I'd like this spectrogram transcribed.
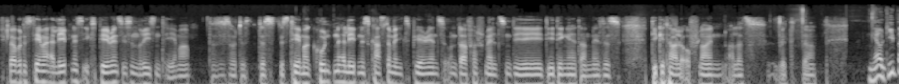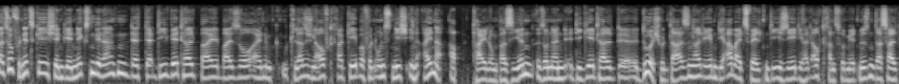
Ich glaube, das Thema Erlebnis, Experience ist ein Riesenthema. Das ist so das, das, das Thema Kundenerlebnis, Customer Experience und da verschmelzen die, die Dinge. Dann ist es digital, offline, alles wird da ja, und die, pass auf, und jetzt gehe ich in den nächsten Gedanken, der, der, die wird halt bei, bei so einem klassischen Auftraggeber von uns nicht in einer Abteilung passieren, sondern die geht halt äh, durch. Und da sind halt eben die Arbeitswelten, die ich sehe, die halt auch transformiert müssen, dass halt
